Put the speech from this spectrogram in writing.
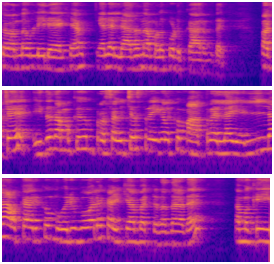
ചുവന്ന ഉള്ളി ലേഹ്യം ഇങ്ങനെ അല്ലാതെ നമ്മൾ കൊടുക്കാറുണ്ട്. പക്ഷേ ഇത് നമുക്ക് പ്രസവിച്ച സ്ത്രീകൾക്ക് മാത്രമല്ല എല്ലാ ആൾക്കാർക്കും ഒരുപോലെ കഴിക്കാൻ പറ്റുന്നതാണ് നമുക്ക് ഈ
